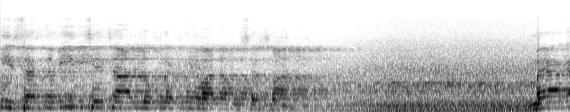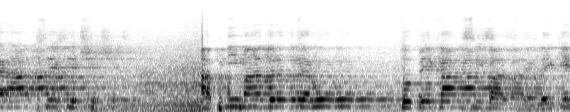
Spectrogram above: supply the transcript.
की सरजमीन से ताल्लुक रखने वाला मुसलमान। मैं अगर आपसे कुछ अपनी मादरत करूँ तो बेकार सी बात है, लेकिन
